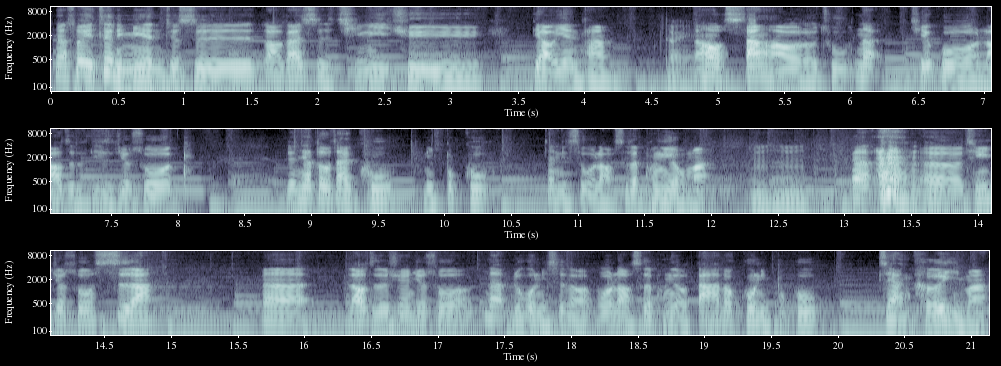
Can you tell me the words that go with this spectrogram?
那所以这里面就是老丹使情谊去吊唁他，对，然后三嚎而出，那结果老子的弟子就说，人家都在哭，你不哭，那你是我老师的朋友吗？嗯哼。那 呃，秦毅就说：“是啊。”那老子的学员就说：“那如果你是老我老师的朋友，大家都哭你不哭，这样可以吗？”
